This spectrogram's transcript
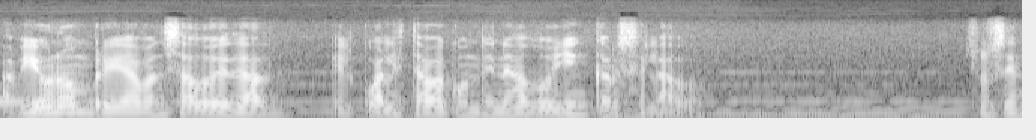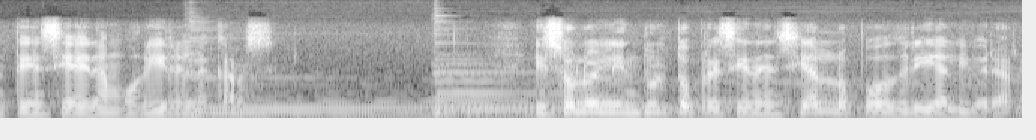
Había un hombre avanzado de edad, el cual estaba condenado y encarcelado. Su sentencia era morir en la cárcel. Y solo el indulto presidencial lo podría liberar.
